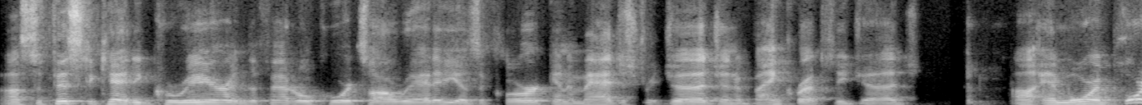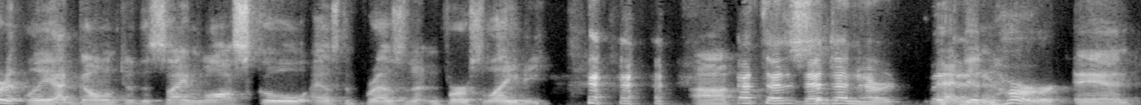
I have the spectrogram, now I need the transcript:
uh, sophisticated career in the federal courts already as a clerk and a magistrate judge and a bankruptcy judge. Uh, and more importantly, I'd gone to the same law school as the president and first lady. Uh, that, that, so that, doesn't hurt. That, that didn't hurt. And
